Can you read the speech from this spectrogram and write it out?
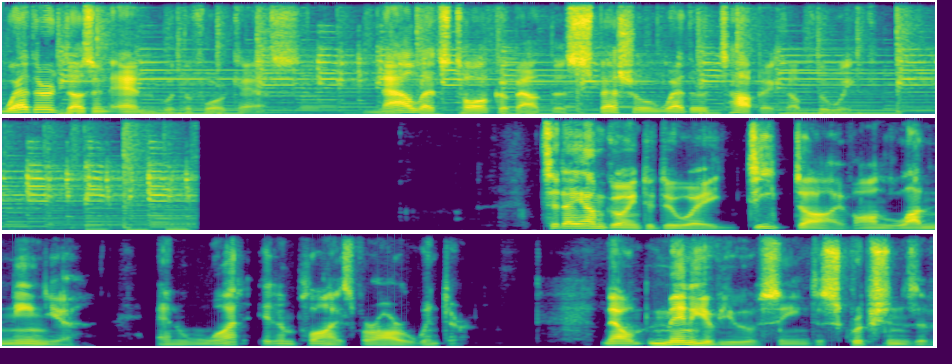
Weather doesn't end with the forecast. Now let's talk about the special weather topic of the week. Today I'm going to do a deep dive on La Nina and what it implies for our winter. Now, many of you have seen descriptions of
